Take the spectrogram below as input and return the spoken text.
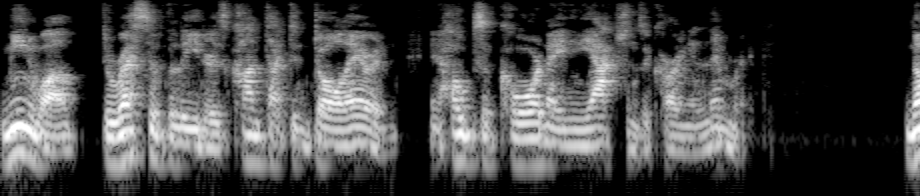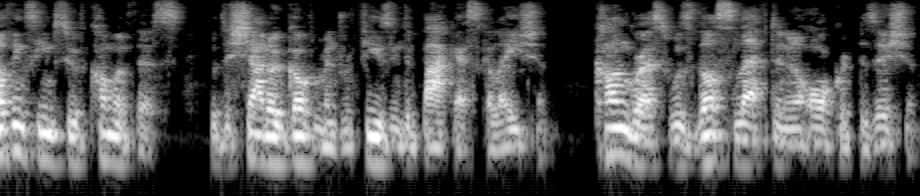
Meanwhile, the rest of the leaders contacted Dáil Éireann in hopes of coordinating the actions occurring in Limerick. Nothing seems to have come of this, with the shadow government refusing to back escalation. Congress was thus left in an awkward position.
